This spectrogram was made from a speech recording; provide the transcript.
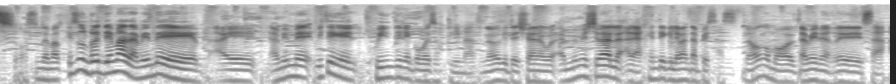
Es un temazo. Es un re tema también de. eh, a mí me. Viste que Queen tiene como esos climas, ¿no? Que te llevan a, mí me lleva a la, gente que levanta pesas, ¿no? Como también es re de esa.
